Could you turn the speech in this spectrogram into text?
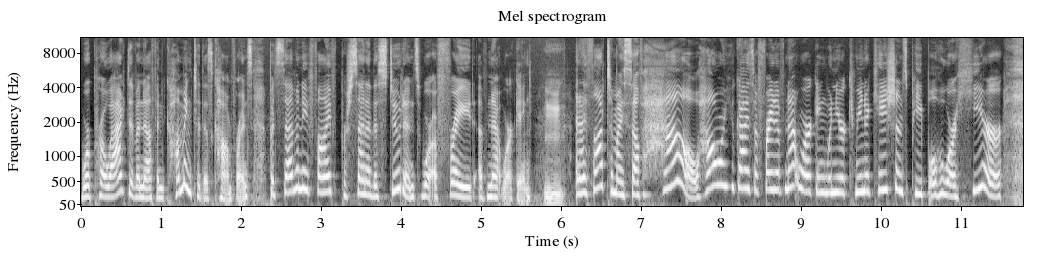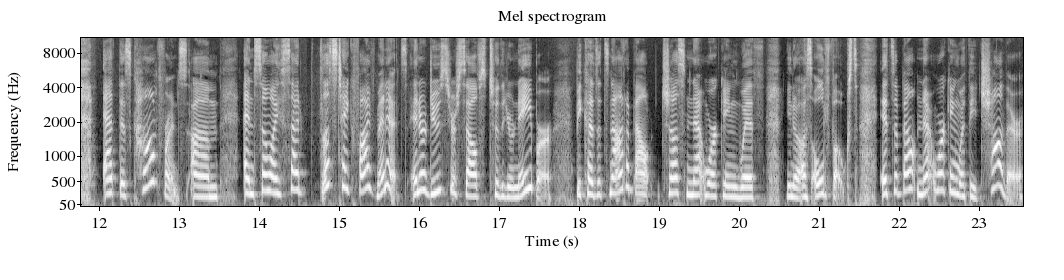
were proactive enough in coming to this conference, but 75% of the students were afraid of networking. Mm. And I thought to myself, how? How are you guys afraid of networking when you're communications people who are here at this conference? Um, and so I said, let's take five minutes, introduce yourselves to your neighbor, because it's not about just networking with, you know, us old folks. It's about networking with each other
